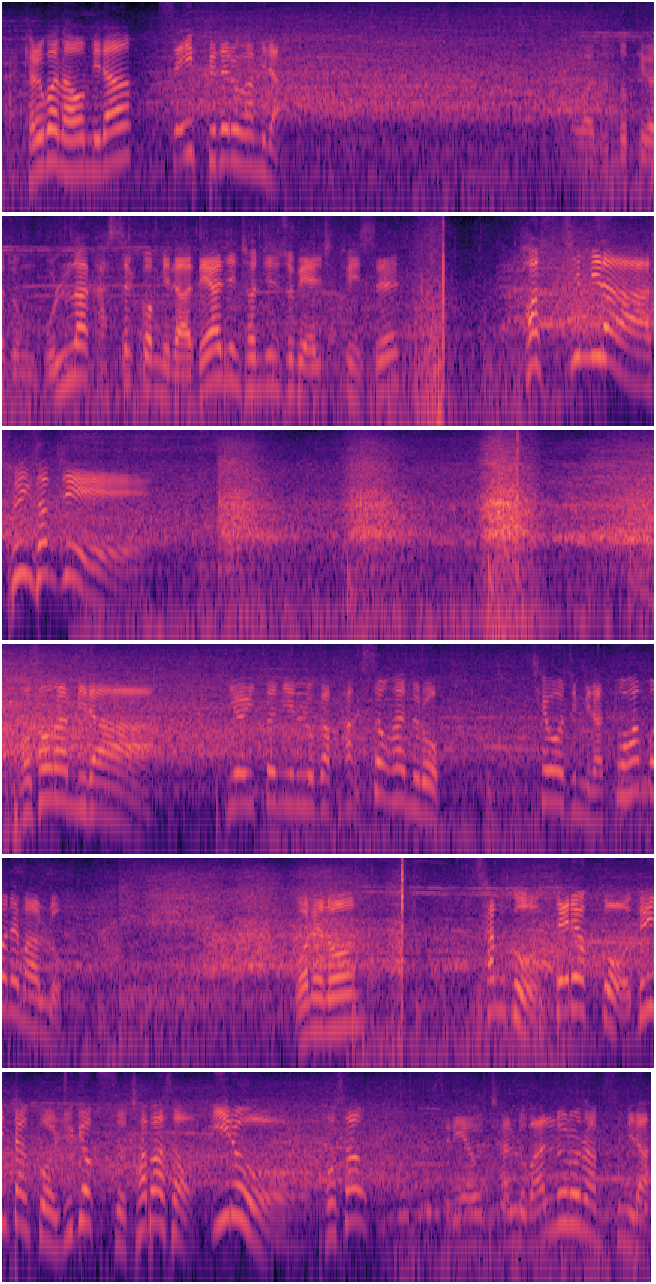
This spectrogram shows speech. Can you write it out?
자, 결과 나옵니다. 세이프 그대로 갑니다. 와, 눈높이가 좀 올라갔을 겁니다. 내야진 전진 수비 LG 트윈스. 허스치입니다. 스윙 삼진. 자, 벗어납니다. 비어있던 일루가 박성한으로 채워집니다. 또 한 번의 말로. 원앤온 3구 때렸고 느린 땅볼 유격수 잡아서 2루 보석 3아웃 잘루 말루로 남습니다.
